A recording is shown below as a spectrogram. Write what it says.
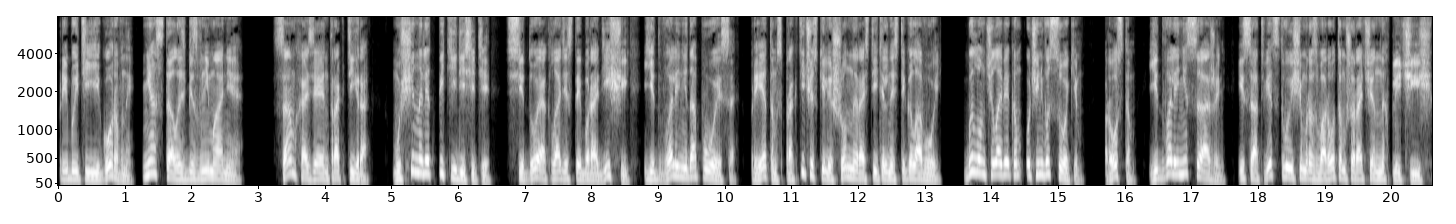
Прибытие Егоровны не осталось без внимания. Сам хозяин трактира, мужчина лет 50, с седой окладистой бородищей, едва ли не до пояса, при этом с практически лишенной растительности головой. Был он человеком очень высоким, ростом едва ли не сажень и соответствующим разворотом широченных плечищ.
